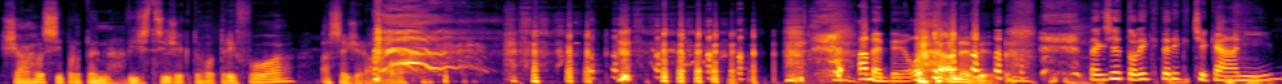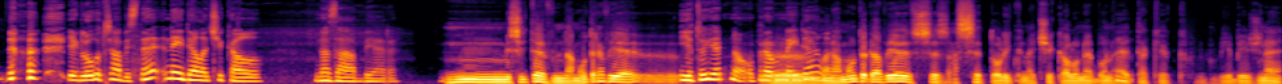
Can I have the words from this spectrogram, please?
šáhl si pro ten výstřižek toho trifoa a sežral. A nebyl. A nebyl. Takže tolik tedy k čekání. Jak dlouho třeba byste nejdále čekal na záběr? Hmm, myslíte na Modravě? Je to jedno, opravdu eh, nejdéle. Na Modravě se zase tolik nečekalo, nebo ne, hmm. tak jak je běžné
